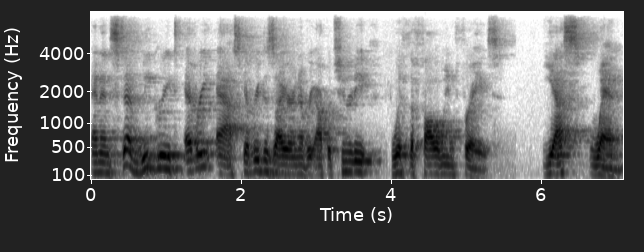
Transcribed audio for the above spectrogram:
And instead, we greet every ask, every desire, and every opportunity with the following phrase Yes, when.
